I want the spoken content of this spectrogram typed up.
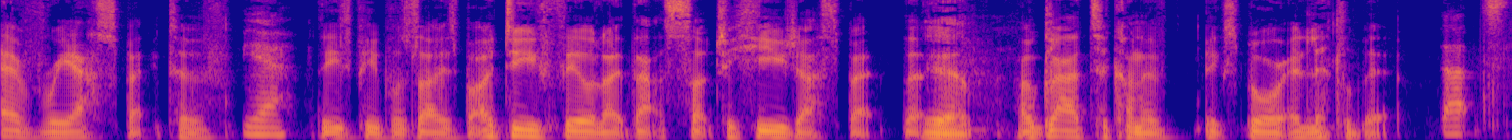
every aspect of Yeah. these people's lives, but I do feel like that's such a huge aspect that Yeah. I'm glad to kind of explore it a little bit. That's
